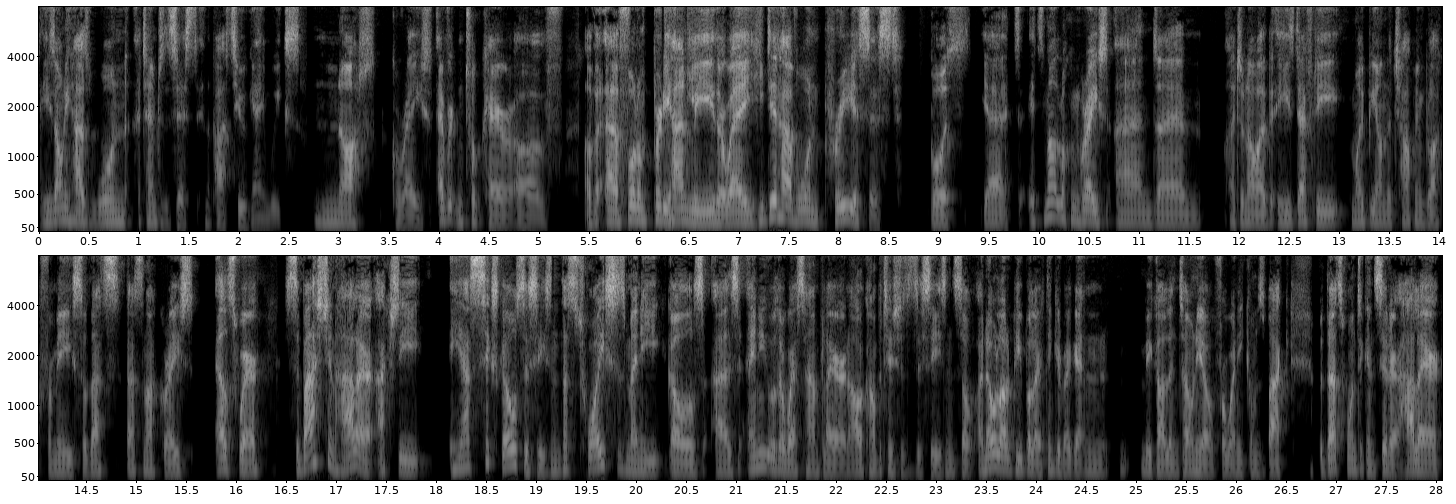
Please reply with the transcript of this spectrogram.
he's only has one attempted assist in the past two game weeks. Not great. Everton took care of of uh, Fulham pretty handily either way. He did have one pre-assist, but yeah, it's, it's not looking great. And um, I don't know. He's definitely might be on the chopping block for me. So that's that's not great. Elsewhere, Sébastien Haller actually he has six goals this season. That's twice as many goals as any other West Ham player in all competitions this season. So I know a lot of people are thinking about getting Michail Antonio for when he comes back, but that's one to consider. Haller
